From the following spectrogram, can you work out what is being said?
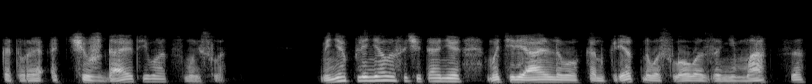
которое отчуждает его от смысла. Меня пленяло сочетание материального, конкретного слова «заниматься»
